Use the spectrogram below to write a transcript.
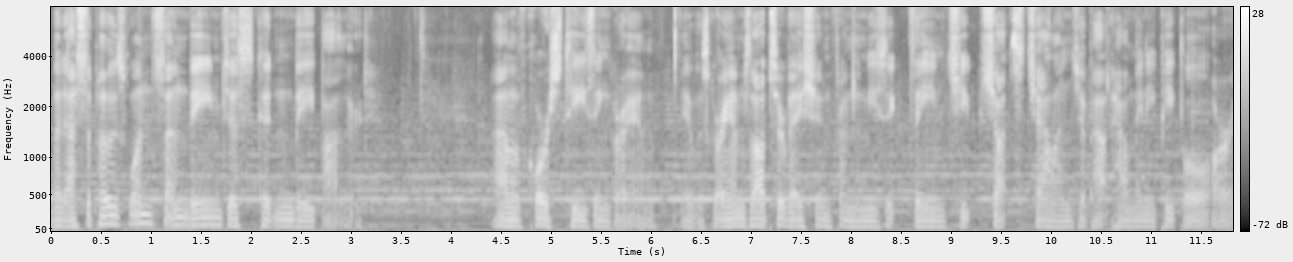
But I suppose one sunbeam just couldn't be bothered. I'm of course teasing Graham. It was Graham's observation from the music-themed Cheap Shots Challenge about how many people are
